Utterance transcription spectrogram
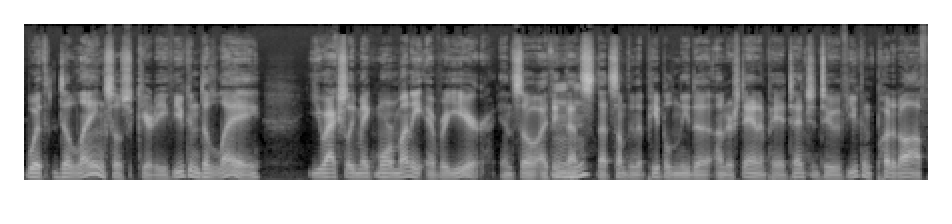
with delaying Social Security. If you can delay, you actually make more money every year. And so I think mm-hmm. that's that's something that people need to understand and pay attention to. If you can put it off,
